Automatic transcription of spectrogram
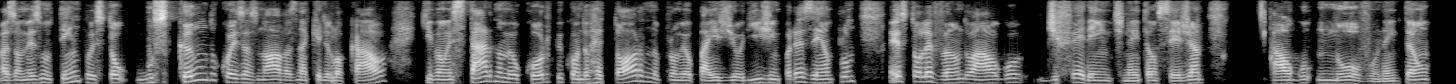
mas ao mesmo tempo eu estou buscando coisas novas naquele local, que vão estar no meu corpo e quando eu retorno para o meu país de origem, por exemplo, eu estou levando algo diferente, né, então seja algo novo, né? Então,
